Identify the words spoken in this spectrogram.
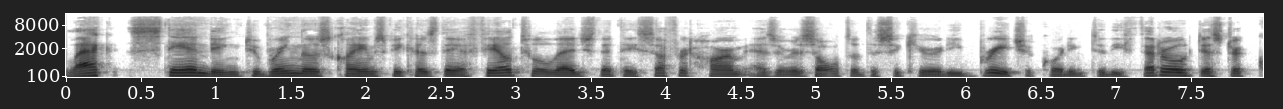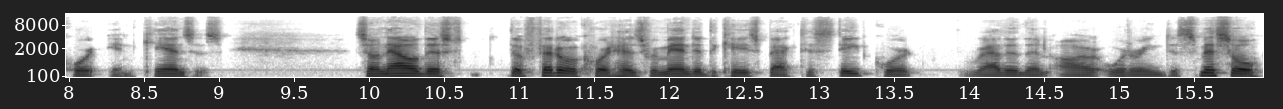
lack standing to bring those claims because they have failed to allege that they suffered harm as a result of the security breach, according to the federal district court in Kansas. So now this the federal court has remanded the case back to state court rather than ordering dismissal.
